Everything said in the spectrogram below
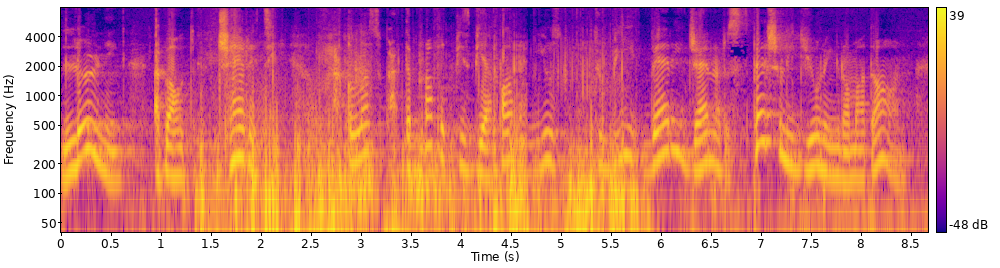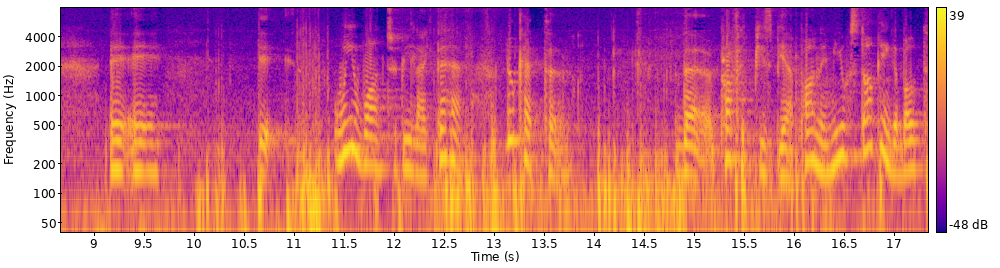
learning about charity. Allah subhanahu the Prophet peace be upon him used to be very generous, especially during Ramadan. Uh, uh, we want to be like them. Look at uh, the Prophet peace be upon him. He was talking about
